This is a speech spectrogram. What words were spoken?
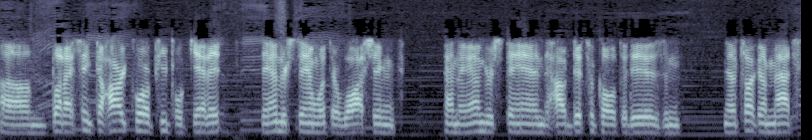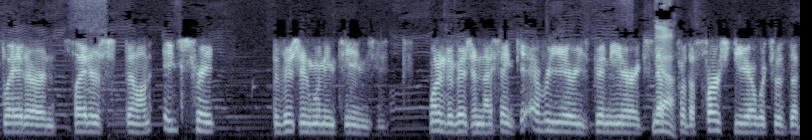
Um, but I think the hardcore people get it. They understand what they're watching, and they understand how difficult it is. And you know, talking to Matt Slater, and Slater's been on eight straight division-winning teams. He's won a division, I think, every year he's been here, except Yeah. for the first year, which was the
